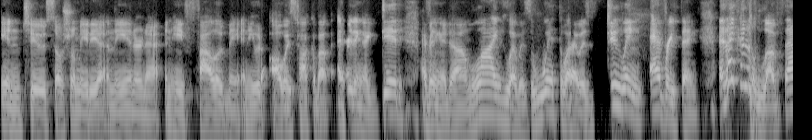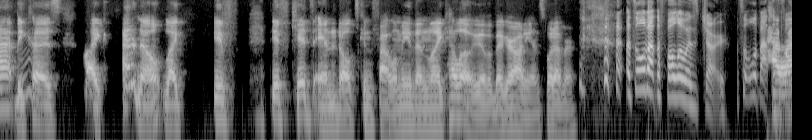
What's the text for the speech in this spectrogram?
into social media and the internet and he followed me and he would always talk about everything I did, everything I did online, who I was with, what I was doing, everything. And I kind of love that because like I don't know, like if if kids and adults can follow me, then like hello, you have a bigger audience, whatever. It's all about the followers, Joe. It's all about the followers.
